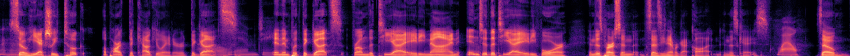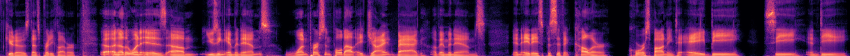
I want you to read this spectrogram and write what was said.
Mhm. So he actually took apart the calculator, the guts, OMG. and then put the guts from the TI 89 into the TI 84. And this person says he never got caught in this case. wow. So kudos, that's pretty clever. Uh, another one is um, using M and M's. One person pulled out a giant bag of M and M's and ate a specific color corresponding to A, B, C, and D,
